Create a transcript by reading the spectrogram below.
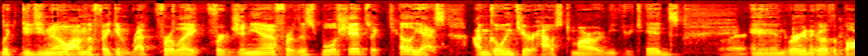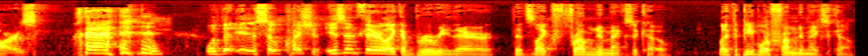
Like, did you know I'm the fucking rep for like Virginia for this bullshit? It's like, hell yes, I'm going to your house tomorrow to meet your kids, and we're gonna go to the bars. Well, the, so question: Isn't there like a brewery there that's like from New Mexico? Like the people are from New Mexico.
